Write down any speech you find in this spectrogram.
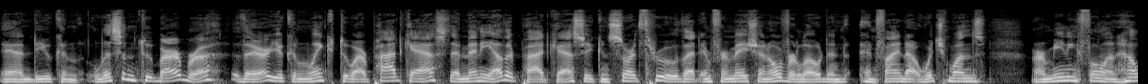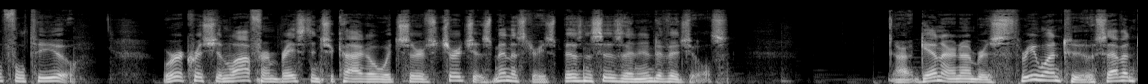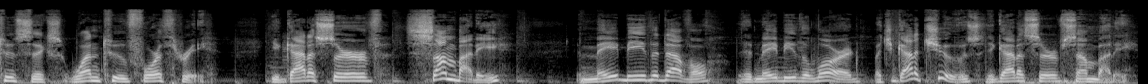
And you can listen to Barbara there. You can link to our podcast and many other podcasts so you can sort through that information overload and, and find out which ones are meaningful and helpful to you. We're a Christian law firm based in Chicago which serves churches, ministries, businesses, and individuals. Uh, again, our number is 312 726 1243. You got to serve somebody. It may be the devil, it may be the Lord, but you got to choose. You got to serve somebody.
